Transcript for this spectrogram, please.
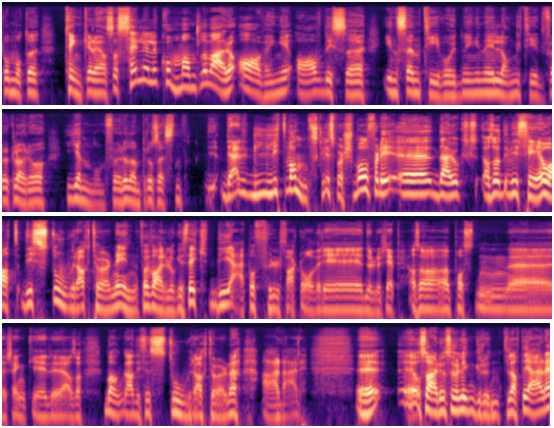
på en måte tenker det av seg selv, eller kommer man til å være avhengig av disse insentivordningene i lang tid for å klare å gjennomføre den prosessen? Det er et litt vanskelig spørsmål. fordi eh, jo, altså, Vi ser jo at de store aktørene innenfor varelogistikk de er på full fart over i nullutslipp. Altså Posten, eh, Skjenker altså Mange av disse store aktørene er der. Eh, og så er det jo selvfølgelig en grunn til at de er det.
